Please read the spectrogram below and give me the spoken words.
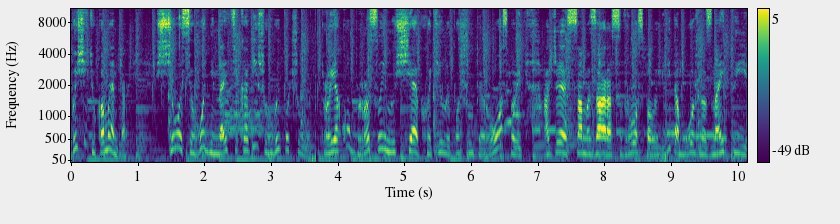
Пишіть у коментах, що сьогодні найцікавішого ви почули, про яку б рослину ще б хотіли почути розповідь, адже саме зараз в розпал літа можна знайти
